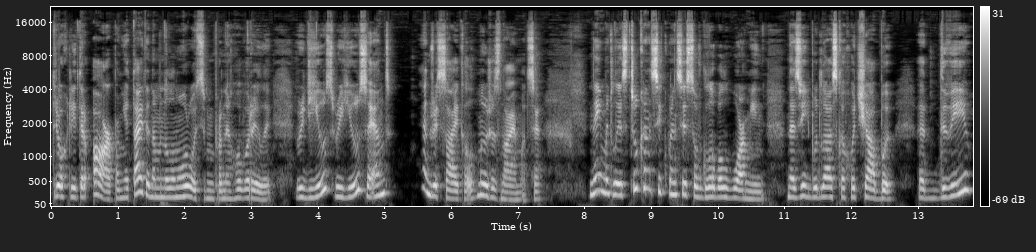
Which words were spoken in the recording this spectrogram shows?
трьох літер R. Пам'ятаєте, на минулому уроці ми про них говорили. Reduce, reuse and, and recycle. Ми вже знаємо це. Name at least two consequences of global warming. Назвіть, будь ласка, хоча б е, дві,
